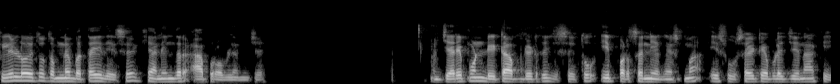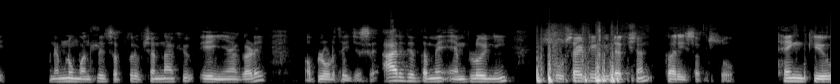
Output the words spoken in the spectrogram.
failed હોય તો તમને બતાવી દેશે કે આની અંદર આ પ્રોબ્લેમ છે. જ્યારે પણ ડેટા અપડેટ થઈ જશે, તો એ પર્સનની અગેન્સ્ટમાં એ સોસાયટી આપણે જે નાખી અને એમનું મંથલી સબસ્ક્રિપ્શન નાખ્યું, એ અહીંયા આગળ અપલોડ થઈ જશે. આ રીતે તમે એમ્પ્લોયની સોસાયટી ડિડક્શન કરી શકશો. થેન્ક યુ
